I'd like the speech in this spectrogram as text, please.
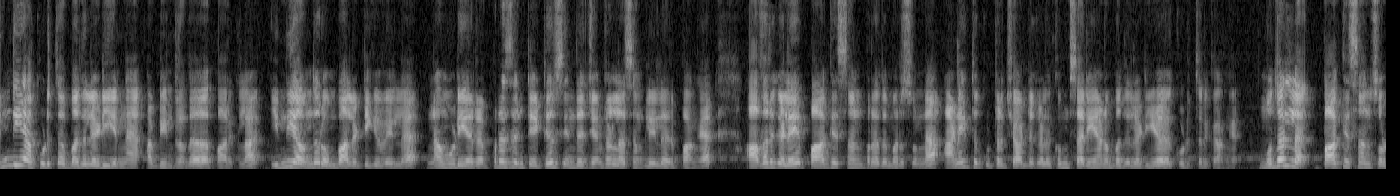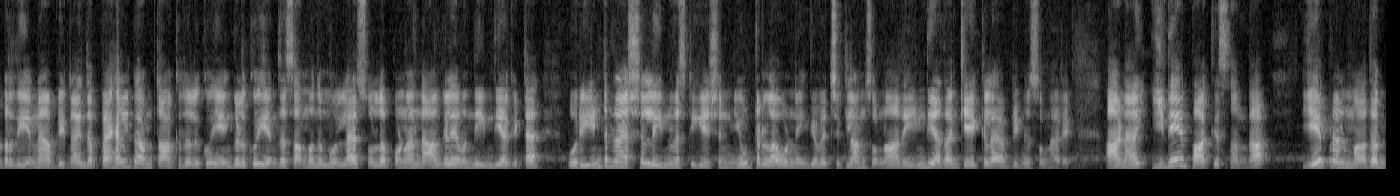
இந்தியா கொடுத்த பதிலடி என்ன அப்படின்றத பார்க்கலாம். இந்தியா வந்து ரொம்ப அலட்டிக்கவே இல்லை. நம்முடைய ரெப்ரசன்டேட்டிவ்ஸ் இந்த ஜெனரல் அசம்பிளியில் இருப்பாங்க. அவர்களே பாகிஸ்தான் பிரதமர் சொன்ன அனைத்து குற்றச்சாட்டுகளுக்கும் சரியான பதிலடியை கொடுத்துருக்காங்க. முதல்ல பாகிஸ்தான் சொல்றது என்ன அப்படின்னா இந்த பெஹல்காம் தாக்குதலுக்கும் எங்களுக்கும் எந்த சம்மந்தமும் இல்லை. சொல்லப்போனால் நாங்களே வந்து இந்தியா கிட்ட ஒரு இன்டர்நேஷனல் இன்வெஸ்டிகேஷன் நியூட்ரலாக ஒன்று இங்கே வச்சுக்கலாம்னு சொன்னோம். அதை இந்தியா தான் கேட்கல அப்படின்னு சொன்னார். ஆனால் இதே பாகிஸ்தான் தான் ஏப்ரல் மாதம்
